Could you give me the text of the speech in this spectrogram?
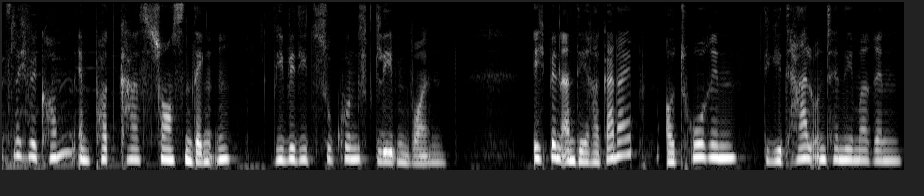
Herzlich willkommen im Podcast Chancen denken, wie wir die Zukunft leben wollen. Ich bin Andera Gadeib, Autorin, Digitalunternehmerin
